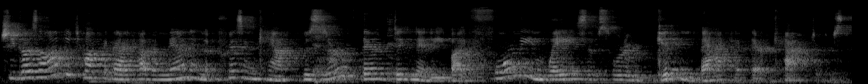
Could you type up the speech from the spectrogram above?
She goes on to talk about how the men in the prison camp preserved their dignity by forming ways of sort of getting back at their captors,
